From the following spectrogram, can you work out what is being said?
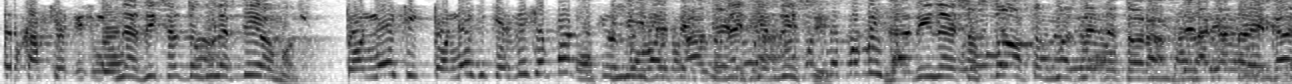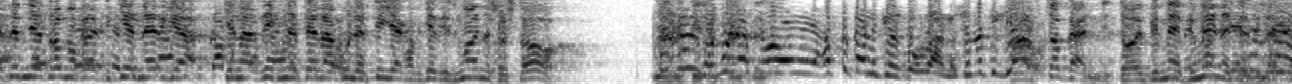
Το χαφιεδισμό. Ναι, δείξατε τον βουλευτή όμως. Τον έχει, τον έχει κερδίσει από ο Οπλίζεται, τον έχει κερδίσει. Δηλαδή είναι σωστό αυτό που μας λέτε τώρα. Να καταδικάζετε μια τρομοκρατική ενέργεια και να δείχνετε ένα βουλευτή για χαφιεδισμό είναι σωστό. Να ρωτήσω. Αυτό κάνει ο κ. Μπογδάνος. Εδώ και καιρό. Αυτό κάνει. Το επιμέ, επιμένετε δηλαδή.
